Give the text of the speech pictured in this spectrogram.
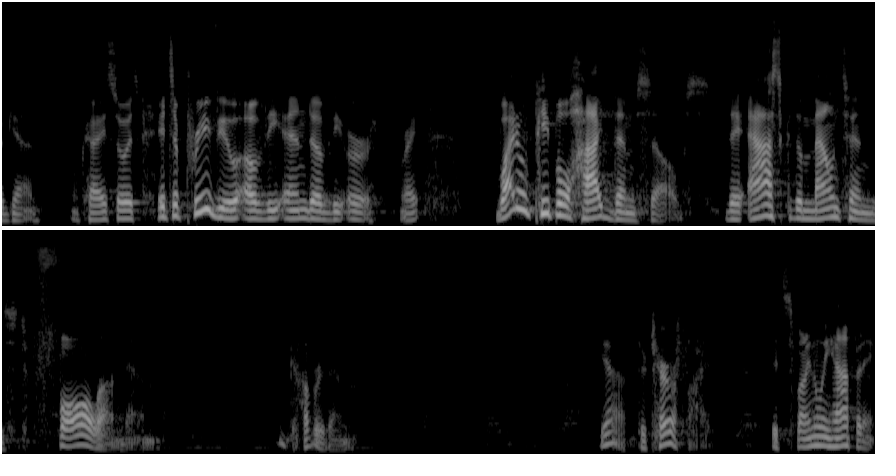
again. Okay, so it's, it's a preview of the end of the earth, right? Why do people hide themselves? They ask the mountains to fall on them and cover them. Yeah, they're terrified. It's finally happening.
